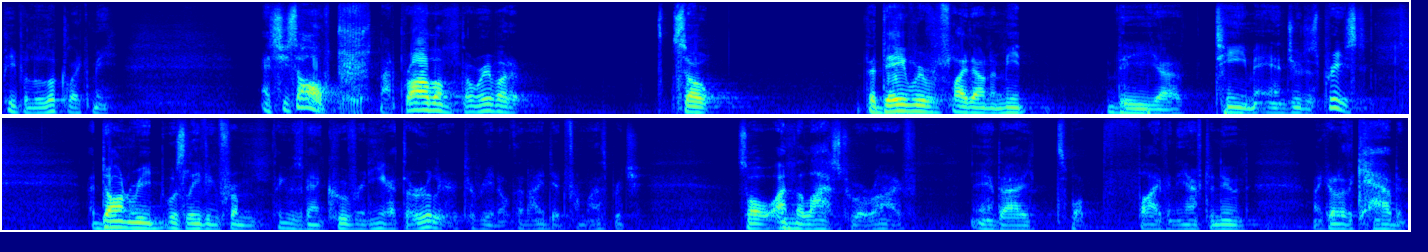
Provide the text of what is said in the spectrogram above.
people who look like me. And she's, oh, not a problem, don't worry about it. So the day we were fly down to meet the uh, team and Judas Priest, Don Read was leaving from, I think it was Vancouver, and he got there earlier to Reno than I did from Lethbridge. So I'm the last to arrive. And I, it's about five in the afternoon. I go to the cabin,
